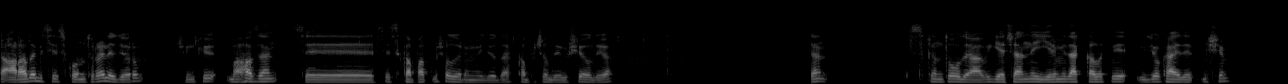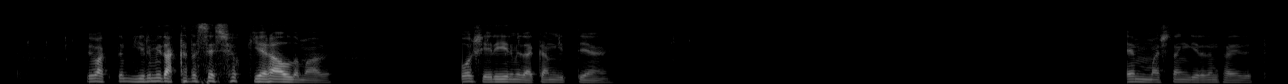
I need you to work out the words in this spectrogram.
Arada bir ses kontrol ediyorum. Çünkü bazen se sesi kapatmış oluyorum videoda. Kapı çalıyor bir şey oluyor. Sıkıntı oluyor abi. Geçen de 20 dakikalık bir video kaydetmişim. Bir baktım 20 dakikada ses yok. Geri aldım abi. Boş yeri 20 dakikam gitti yani. En maçtan girdim kaydettim.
